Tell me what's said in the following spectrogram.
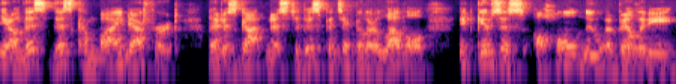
you know this this combined effort that has gotten us to this particular level it gives us a whole new ability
